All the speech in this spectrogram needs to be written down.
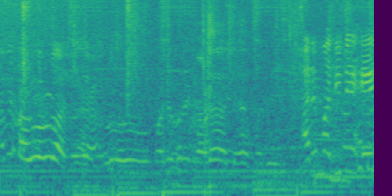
आम्ही हळूहळू आलो. जरा. अरे मध्ये ते हे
